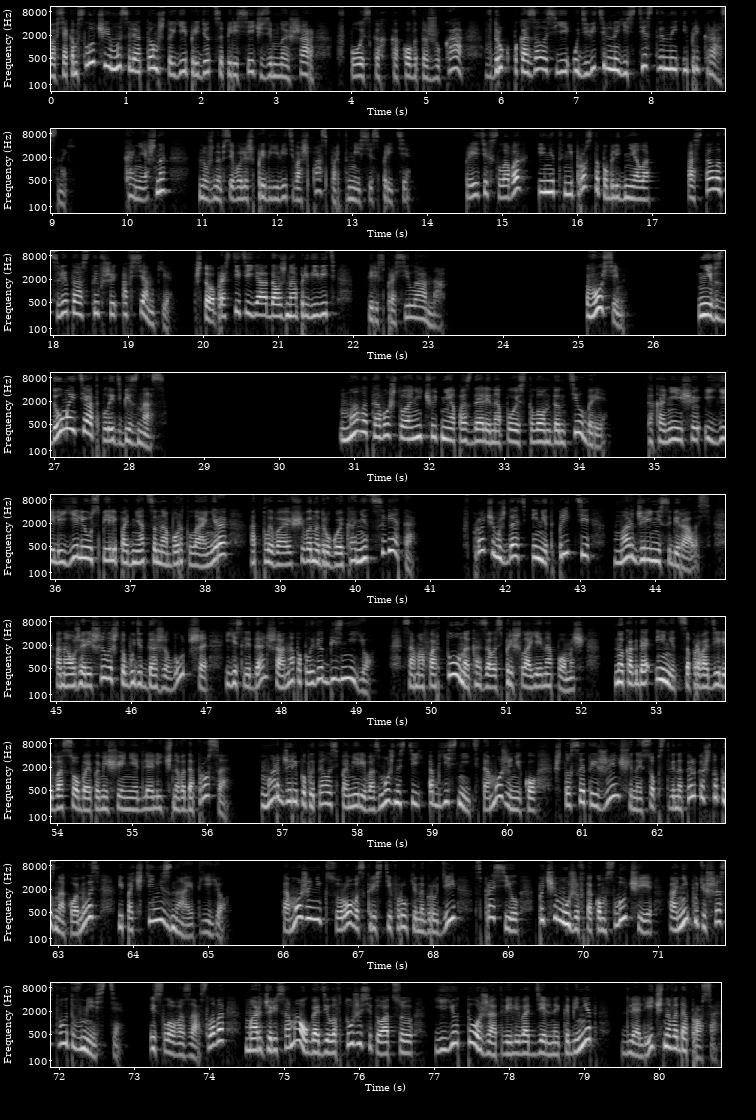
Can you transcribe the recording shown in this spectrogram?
Во всяком случае, мысль о том, что ей придется пересечь земной шар в поисках какого-то жука, вдруг показалась ей удивительно естественной и прекрасной. «Конечно, нужно всего лишь предъявить ваш паспорт, миссис Прити». При этих словах Иннет не просто побледнела, а стала цвета остывшей овсянки. «Что, простите, я должна предъявить?» – переспросила она. Восемь. Не вздумайте отплыть без нас. Мало того, что они чуть не опоздали на поезд Лондон-Тилбери, так они еще и еле-еле успели подняться на борт лайнера, отплывающего на другой конец света. Впрочем, ждать Иннет Притти Марджери не собиралась. Она уже решила, что будет даже лучше, если дальше она поплывет без нее. Сама Фортуна, казалось, пришла ей на помощь. Но когда Инница проводили в особое помещение для личного допроса, Марджери попыталась по мере возможностей объяснить таможеннику, что с этой женщиной, собственно, только что познакомилась и почти не знает ее. Таможенник, сурово скрестив руки на груди, спросил, почему же в таком случае они путешествуют вместе. И слово за слово Марджери сама угодила в ту же ситуацию. Ее тоже отвели в отдельный кабинет для личного допроса.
